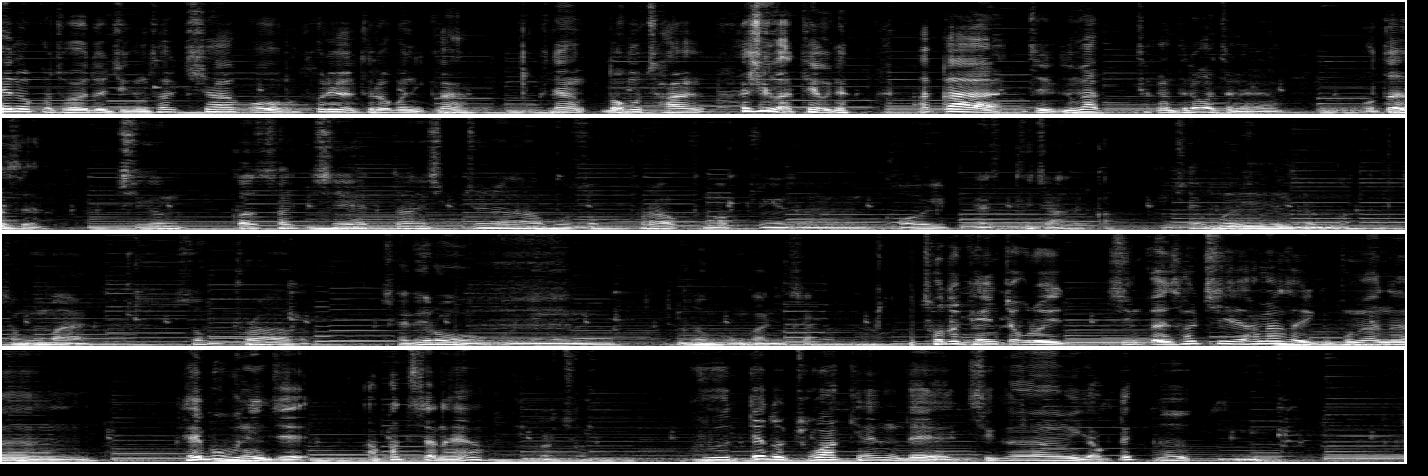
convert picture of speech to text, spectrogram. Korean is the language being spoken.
해놓고 저희도 지금 설치하고 소리를 들어보니까 그냥 너무 잘 하신 것 같아요. 그냥 아까 이제 음악 잠깐 들어봤잖아요. 어떠셨어요? 지금껏 설치했던 10주년하고 소프라 궁합 중에서는 거의 베스트지 않을까? 최고의 음. 소리 들은 것 같아. 정말 소프라 제대로 울리는 그런 공간이지 않았나. 저도 개인적으로 이- 지금까지 설치하면서 이렇게 보면은 대부분이 이제 아파트잖아요. 그렇죠. 그때도 좋았긴 했는데 지금 역대급 음,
